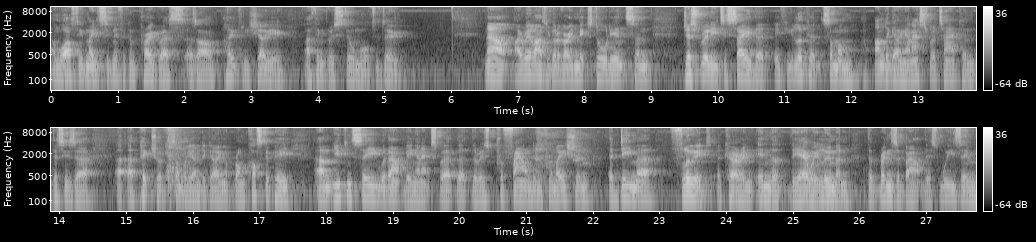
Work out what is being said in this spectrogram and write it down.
and whilst we've made significant progress, as I'll hopefully show you, I think there is still more to do. Now, I realise we've got a very mixed audience, and just really to say that if you look at someone undergoing an asthma attack, and this is a, a, picture of somebody undergoing a bronchoscopy, um, you can see without being an expert that there is profound inflammation, edema, fluid occurring in the, the airway lumen that brings about this wheezing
